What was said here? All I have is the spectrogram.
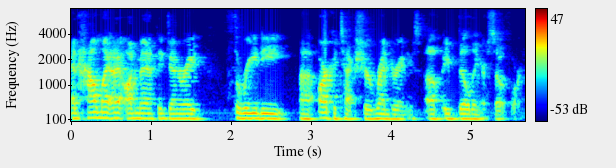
and how might I automatically generate 3D uh, architecture renderings of a building or so forth.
